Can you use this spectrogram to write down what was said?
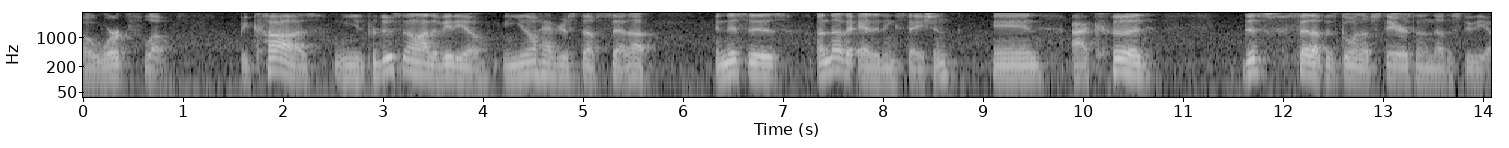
a workflow because when you're producing a lot of video and you don't have your stuff set up, and this is another editing station, and I could, this setup is going upstairs in another studio.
